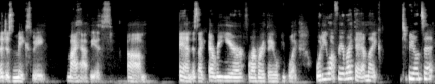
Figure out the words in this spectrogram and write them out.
that just makes me my happiest. Um, and it's like every year for my birthday, where people are like, "What do you want for your birthday?" I'm like, "To be on set."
